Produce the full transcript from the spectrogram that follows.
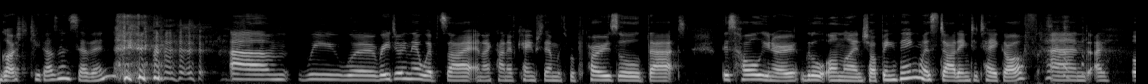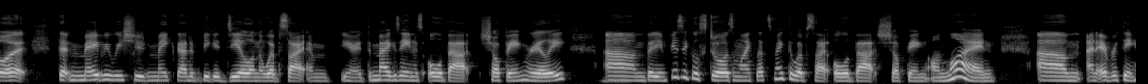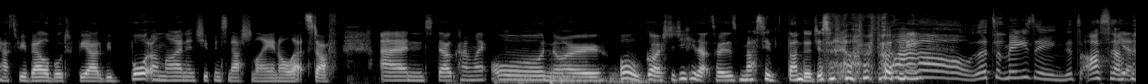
gosh, 2007. um, we were redoing their website, and I kind of came to them with a proposal that this whole, you know, little online shopping thing was starting to take off, and I thought that maybe we should make that a bigger deal on the website. And you know, the magazine is all about shopping, really, mm-hmm. um, but in physical stores, I'm like, let's make the website all about shopping online, um, and everything has to be available to be able to be bought online and shipped internationally and all that stuff. And they were kind of like, oh no, oh gosh, did you hear that? Sorry, there's massive thunder just above wow, me. Wow, that's amazing. That's awesome. Yeah.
